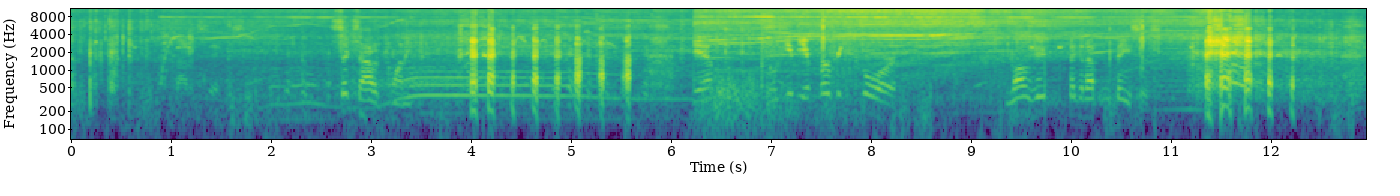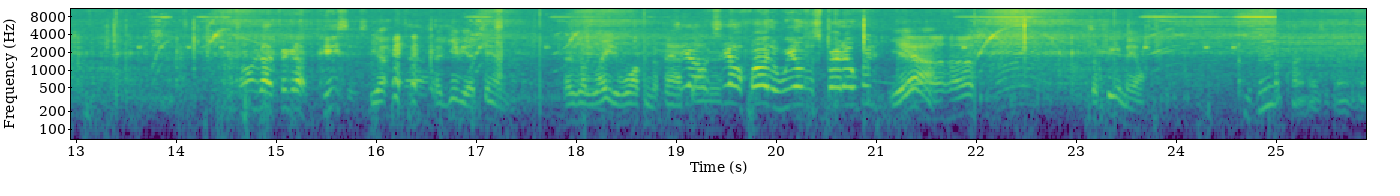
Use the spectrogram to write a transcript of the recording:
About a six. Six out of 20. We'll give you a perfect score. As long as you pick it up in pieces. As long as I pick it up in pieces. Yeah, I'd give you a ten. There's a lady walking the path See how, see how far the wheels are spread open? Yeah, Uh-huh. it's a female. Mhm. What time is it down here?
